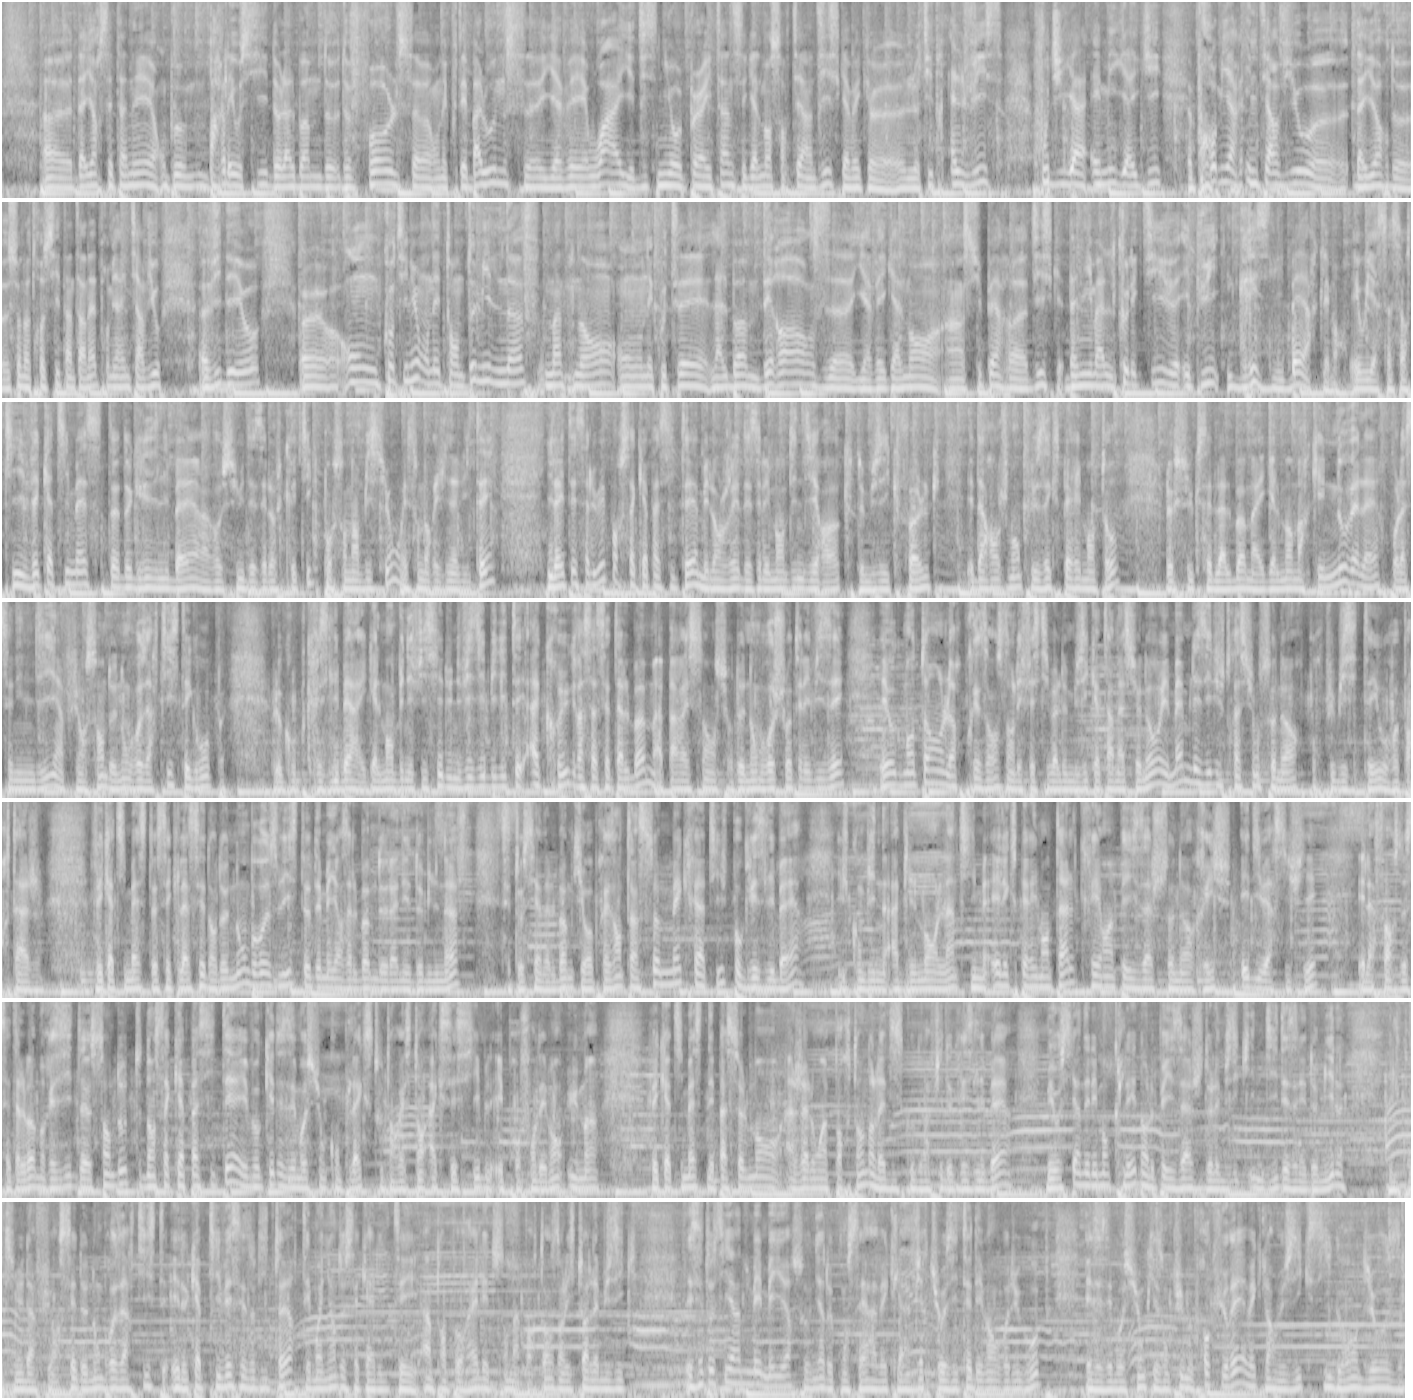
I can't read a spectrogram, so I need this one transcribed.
Euh, d'ailleurs cette année on peut parler aussi de l'album de, de Falls. on écoutait Balloons. Il y avait Why Disney Operatans également sorti un disque avec euh, le titre Elvis, Fujiya et Miyagi. Première interview euh, d'ailleurs de, sur notre site internet, première interview euh, vidéo. on continue, on est en 2009 maintenant. On écoutait l'album d'Errors. Il y avait également un super disque d'Animal Collective et puis Grizzly Bear, Clément. Et oui, à sa sortie, Vekatimest de Grizzly Bear a reçu des éloges critiques pour son ambition et son originalité. Il a été salué pour sa capacité à mélanger des éléments d'indie rock, de musique folk et d'arrangements plus expérimentaux. Le succès de l'album a également marqué une nouvelle ère pour la scène indie, influençant de nombreux artistes et groupes. Le groupe Grizzly Bear a également bénéficié d'une visibilité accrue grâce à cet album, apparaissant sur de nombreux shows télévisés et augmentant leur présence dans les festivals de musique internationaux et même les illustrations sonores pour publicité ou reportage. Vekatimest s'est classé dans de nombreuses listes des meilleurs albums de l'année 2009. C'est aussi un album qui représente un sommet créatif pour Grizzly Bear. Il combine habilement l'intime et l'expérimental, créant un paysage sonore riche et diversifié. Et la force de cet album réside sans doute dans sa capacité à évoquer des émotions complexes tout en restant accessible et profondément humain. Vecatimes n'est pas seulement un jalon important dans la discographie de Grizzly Bear, mais aussi un élément clé dans le paysage de la musique indie des années 2000. Il continue d'influencer de nombreux artistes et de captiver ses auditeurs, témoignant de sa qualité intemporelle et de son importance dans l'histoire de la musique. Et c'est aussi un de mes meilleurs souvenirs de concert avec la virtuosité des membres du groupe et des émotions qu'ils ont pu me procurer avec leur musique si grandiose.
